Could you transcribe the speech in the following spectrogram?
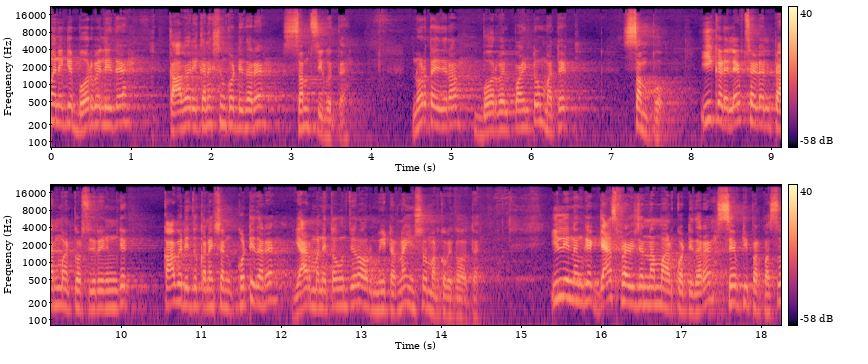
ಮನೆಗೆ ಬೋರ್ವೆಲ್ ಇದೆ. ಕಾವೇರಿ ಕನೆಕ್ಷನ್ ಕೊಟ್ಟಿದ್ದಾರೆ. ಸಂಪ್ ಸಿಗುತ್ತೆ. ನೋಡ್ತಾ ಇದ್ದೀರಾ? ಬೋರ್ವೆಲ್ ಪಾಯಿಂಟು ಮತ್ತು ಸಂಪು ಈ ಕಡೆ ಲೆಫ್ಟ್ ಸೈಡಲ್ಲಿ ಪ್ಯಾನ್ ಮಾಡಿ ತೋರಿಸಿದ್ರೆ ನಿಮಗೆ ಕಾವೇರಿದು ಕನೆಕ್ಷನ್ ಕೊಟ್ಟಿದ್ದಾರೆ. ಯಾರು ಮನೆ ತೊಗೊತೀರೋ ಅವ್ರ ಮೀಟರ್ನ ಇನ್ಸ್ಟಾಲ್ ಮಾಡ್ಕೋಬೇಕಾಗುತ್ತೆ. ಇಲ್ಲಿ ನಮಗೆ ಗ್ಯಾಸ್ ಪ್ರೊವಿಷನ್ನ ಮಾಡಿಕೊಟ್ಟಿದ್ದಾರೆ. ಸೇಫ್ಟಿ ಪರ್ಪಸ್ಸು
